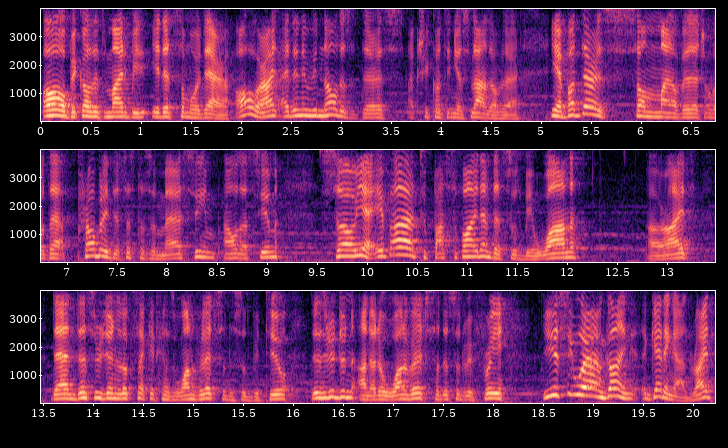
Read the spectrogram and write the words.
Oh, because it might be, it is somewhere there. Alright, I didn't even notice that there is actually continuous land over there. Yeah, but there is some minor village over there. Probably the Sisters of Mercy, I would assume. So yeah, if I had to pacify them, this would be one. Alright. Then this region looks like it has one village, so this would be two. This region, another one village, so this would be three. You see where I'm going, getting at, right?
